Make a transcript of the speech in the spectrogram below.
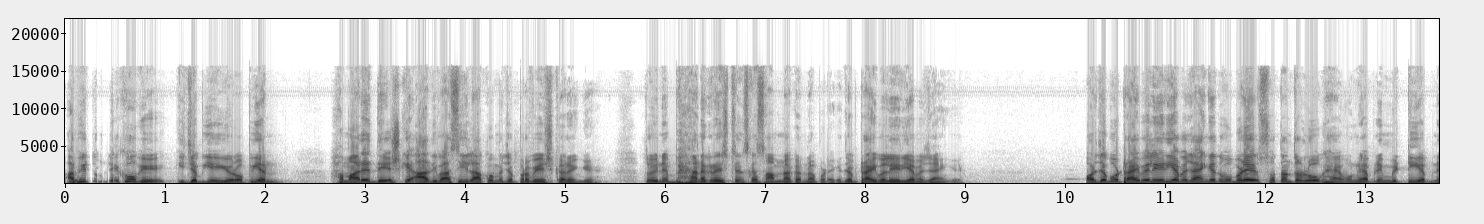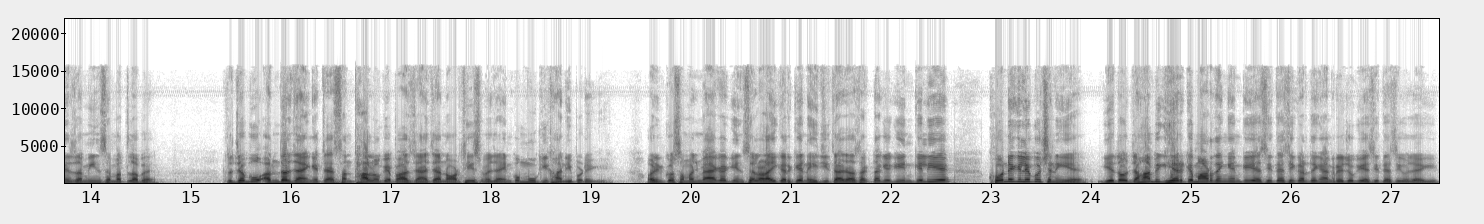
अभी तुम देखोगे कि जब ये यूरोपियन हमारे देश के आदिवासी इलाकों में जब प्रवेश करेंगे तो इन्हें भयानक रेजिस्टेंस का सामना करना पड़ेगा, जब ट्राइबल एरिया में जाएँगे। और जब वो ट्राइबल एरिया में जाएँगे तो वो बड़े स्वतंत्र लोग हैं उनमें अपनी मिट्टी, अपनी ज़मीन से मतलब है। तो जब वो अंदर जाएँगे, चाहे संथालों के पास जाए, चाहे नॉर्थ ईस्ट में जाए, इनको मुँह की खानी पड़ेगी। और इनको समझ में आएगा कि इनसे लड़ाई करके नहीं जीता जा सकता, क्योंकि इनके लिए खोने के लिए कुछ नहीं है। ये तो जहाँ भी घेर के मार देंगे इनकी ऐसी तैसी कर देंगे, अंग्रेज़ों की ऐसी तैसी हो जाएगी।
